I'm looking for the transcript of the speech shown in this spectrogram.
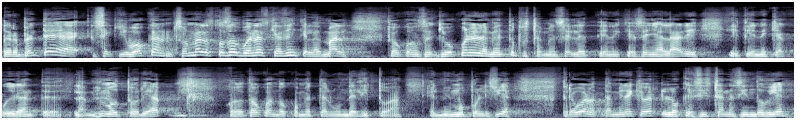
De repente eh, se equivocan, son más las cosas buenas que hacen que las malas, pero cuando se equivoca un elemento, pues también se le tiene que señalar y, tiene que acudir ante la misma autoridad, sobre todo cuando comete algún delito, ¿ah? el mismo policía. Pero bueno, también hay que ver lo que sí están haciendo bien,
